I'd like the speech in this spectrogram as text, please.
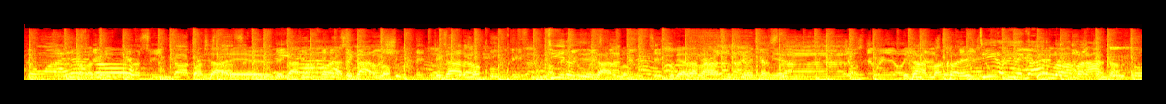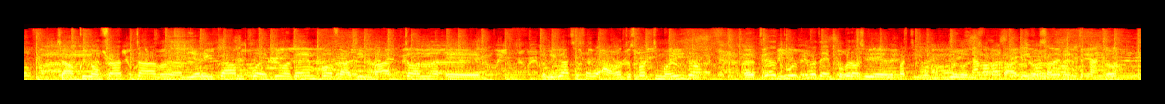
don't want me. You're a sweet talk, Può andare De. Carlo ancora, De Carlo. De Carlo. Il tiro di De Carlo. Poteva darla semplicemente a Minervini. De Carlo, ancora il tiro di De Carlo, la parata. Siamo qui con Fratta, ieri in campo, è il primo tempo fra Tim Barton e Grazie ah, contro Sport Morito eh, 3 a 2 primo tempo però siete partiti con due gol di vantaggio state perdendo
